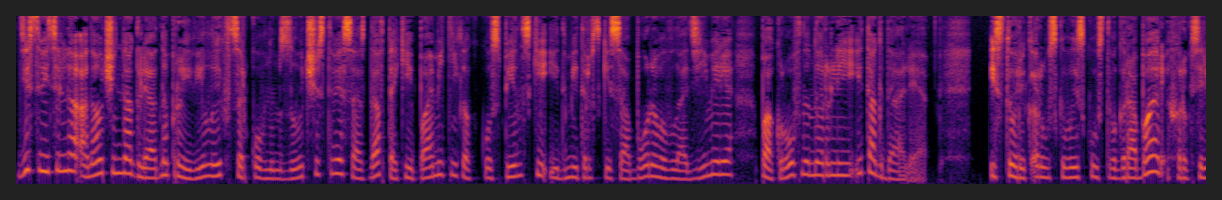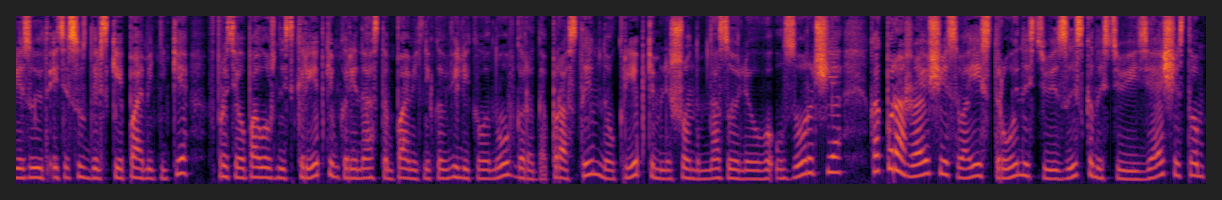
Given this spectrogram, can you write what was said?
Действительно, она очень наглядно проявила их в церковном зодчестве, создав такие памятники, как Успенский и Дмитровский соборы во Владимире, Покров на Нерли и так далее. Историк русского искусства Грабарь характеризует эти суздальские памятники в противоположность крепким коренастым памятникам Великого Новгорода, простым, но крепким, лишенным назойливого узорочья, как поражающие своей стройностью, изысканностью и изяществом,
